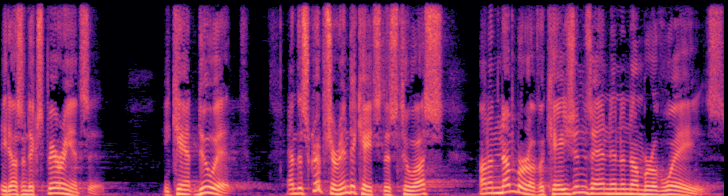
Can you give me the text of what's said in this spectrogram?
He doesn't experience it. He can't do it. And the scripture indicates this to us on a number of occasions and in a number of ways.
